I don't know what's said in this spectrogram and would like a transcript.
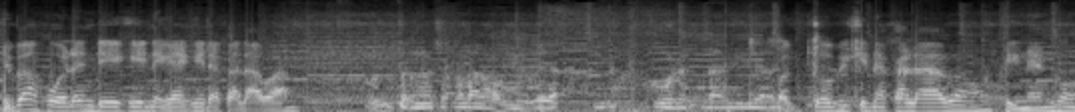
Di ba ang kulan di kinagay kinakalawang? Punta nga sa kalawang kaya kulat lang yan. Pag tubig kinakalawang, oh, tingnan mo.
